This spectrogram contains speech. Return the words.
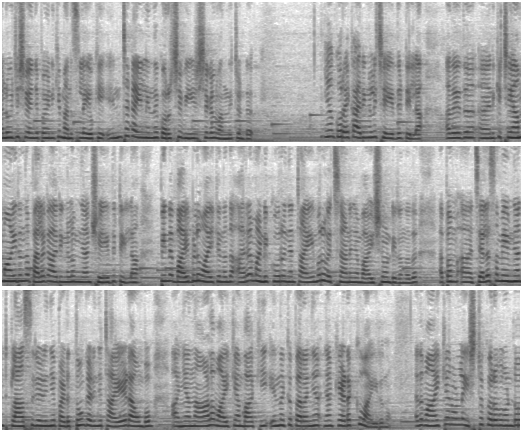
ആലോചിച്ച് കഴിഞ്ഞപ്പോൾ എനിക്ക് മനസ്സിലായി ഓക്കെ എന്റെ കയ്യിൽ നിന്ന് കുറച്ച് വീഴ്ചകൾ വന്നിട്ടുണ്ട്. ഞാൻ കുറേ കാര്യങ്ങൾ ചെയ്തിട്ടില്ല. അതായത് എനിക്ക് ചെയ്യാമായിരുന്ന പല കാര്യങ്ങളും ഞാൻ ചെയ്തിട്ടില്ല. പിന്നെ ബൈബിൾ വായിക്കുന്നത് അരമണിക്കൂർ ഞാൻ ടൈമർ വെച്ചാണ് ഞാൻ വായിച്ചുകൊണ്ടിരുന്നത്. അപ്പം ചില സമയം ഞാൻ ക്ലാസ് കഴിഞ്ഞ് പഠിത്തവും കഴിഞ്ഞ് ടയേർഡാവുമ്പം ഞാൻ നാളെ വായിക്കാൻ ബാക്കി എന്നൊക്കെ പറഞ്ഞ് ഞാൻ കിടക്കുമായിരുന്നു അത് വായിക്കാനുള്ള ഇഷ്ടക്കുറവ് കൊണ്ടോ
